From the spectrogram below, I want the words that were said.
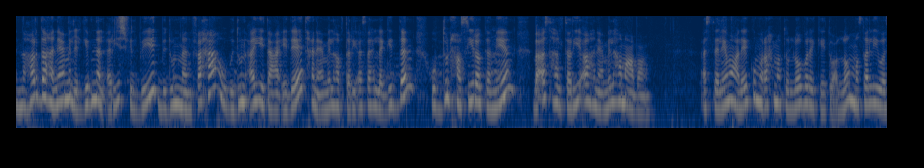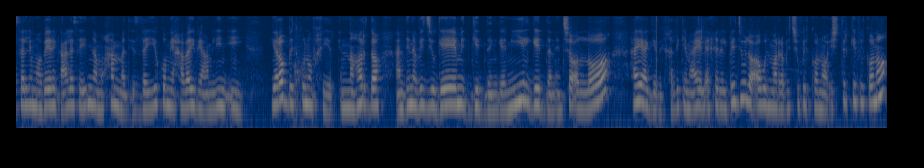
النهارده هنعمل الجبنة القريش في البيت بدون منفعة وبدون أي تعقيدات هنعملها بطريقة سهلة جدا وبدون حصيرة كمان بأسهل طريقة هنعملها مع بعض. السلام عليكم ورحمة الله وبركاته. اللهم صل وسلم وبارك على سيدنا محمد. إزيكم يا حبايبي؟ عاملين إيه؟ يا رب تكونوا بخير. النهارده عندنا فيديو جامد جدا جميل جدا. إن شاء الله هيعجبك. خليكي معايا لآخر الفيديو. لو أول مرة بتشوفي القناة اشتركي في القناة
